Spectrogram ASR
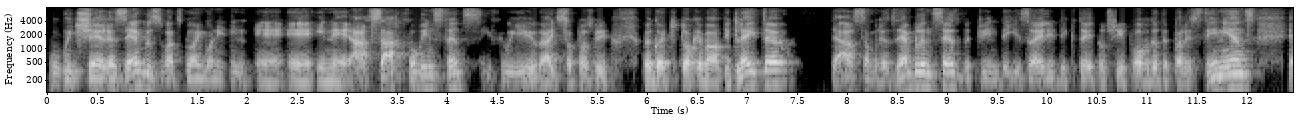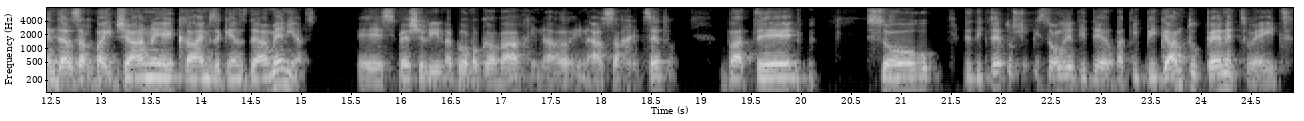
which uh, resembles what's going on in uh, uh in uh, for instance. If we, I suppose we, we're going to talk about it later. There are some resemblances between the Israeli dictatorship over the Palestinians and the Azerbaijan uh, crimes against the Armenians, especially in Nagorno-Karabakh, in, in Artsakh, etc. But uh, so the dictatorship is already there, but it began to penetrate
